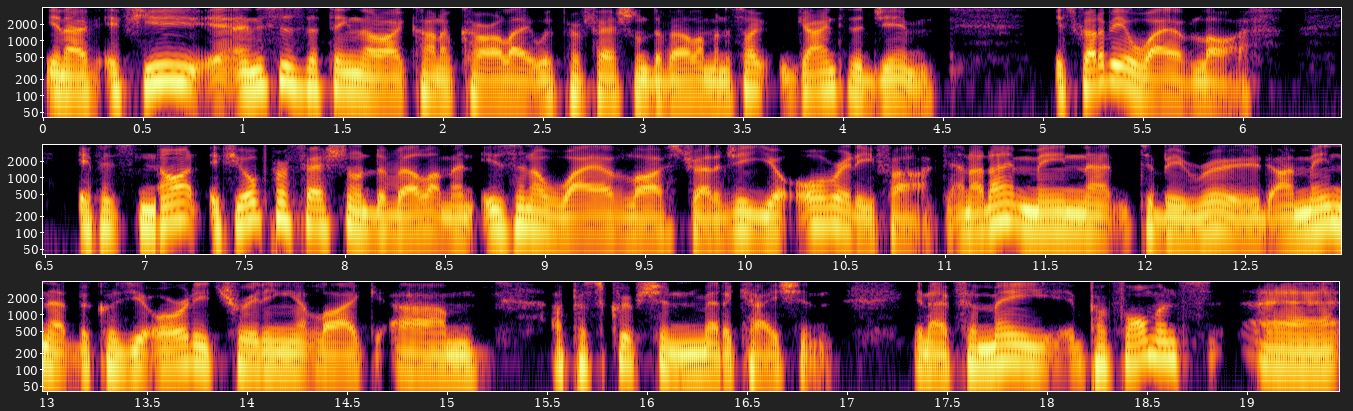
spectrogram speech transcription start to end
You know, if you and this is the thing that I kind of correlate with professional development. It's like going to the gym. It's got to be a way of life if it's not if your professional development isn't a way of life strategy you're already fucked. And i don't mean that to be rude. I mean that because you're already treating it like um, a prescription medication. You know for me performance uh,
